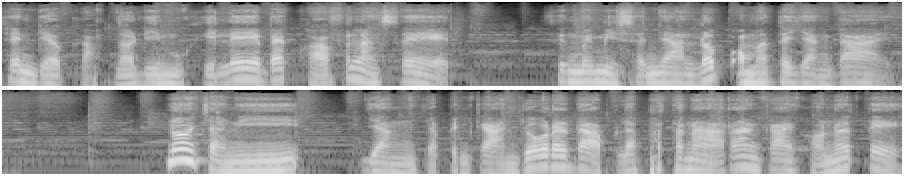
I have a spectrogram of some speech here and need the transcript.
เช่นเดียวกับนอดีมูคิเล่แบ็คขวาฝรั่งเศส ซึ่งไม่มีสัญญาณลบออกมาแต่อย่างใดนอกจากนี้ยังจะเป็นการยกระดับและพัฒนาร่างกายของนักเตะ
